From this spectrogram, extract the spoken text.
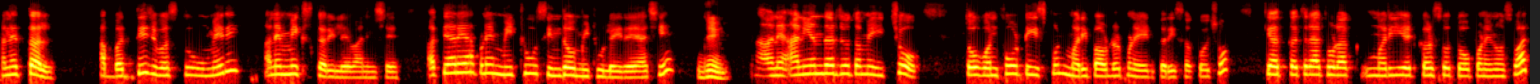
અને તલ. આ બધી જ વસ્તુ ઉમેરી અને મિક્સ કરી લેવાની છે. અત્યારે આપણે મીઠું સિંધવ મીઠું લઈ રહ્યા છીએ. જી. અને આની અંદર જો તમે ઈચ્છો તો વન ફોર ટીસ્પૂન મરી પાવડર પણ એડ કરી શકો છો. કે અધકચરા થોડાક મરી એડ કરશો તો પણ એનો સ્વાદ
